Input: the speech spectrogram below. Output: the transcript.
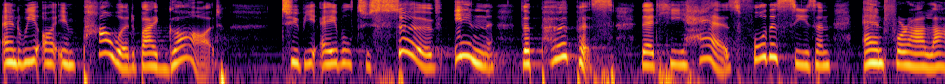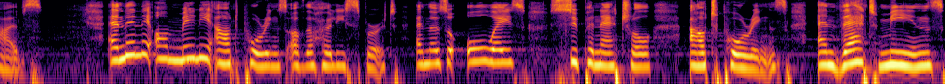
and we are empowered by God to be able to serve in the purpose that He has for this season and for our lives. And then there are many outpourings of the Holy Spirit, and those are always supernatural outpourings. And that means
